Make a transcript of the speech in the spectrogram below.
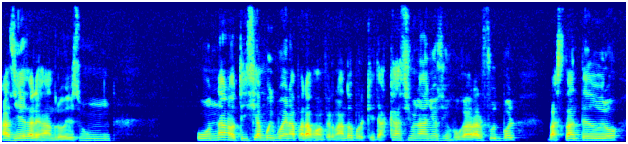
Así es, Alejandro. Es un una noticia muy buena para Juan Fernando porque ya casi un año sin jugar al fútbol, bastante duro,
